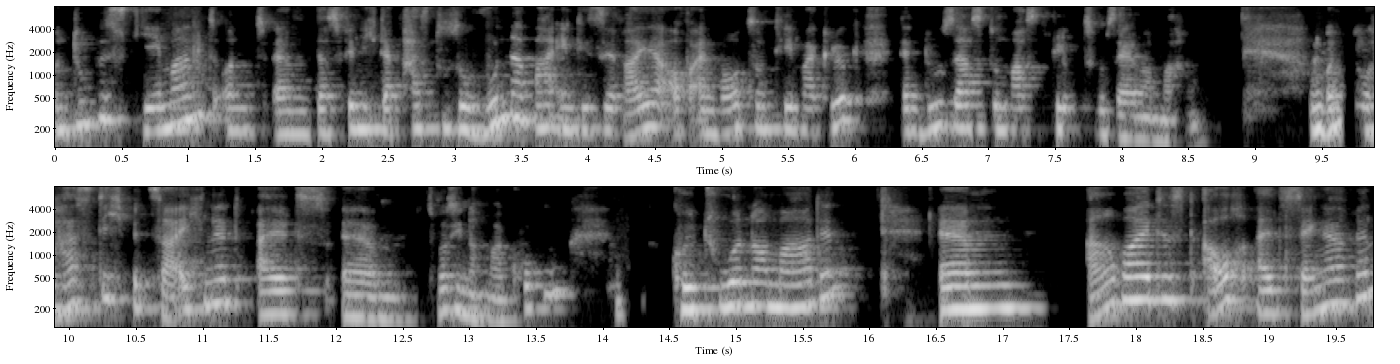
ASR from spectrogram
und du bist jemand, und ähm, das finde ich, da passt du so wunderbar in diese Reihe auf ein Wort zum Thema Glück, denn du sagst, du machst Glück zum selbermachen. Mhm. Und du hast dich bezeichnet als, ähm, jetzt muss ich nochmal gucken, Kulturnomadin, ähm, arbeitest auch als Sängerin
